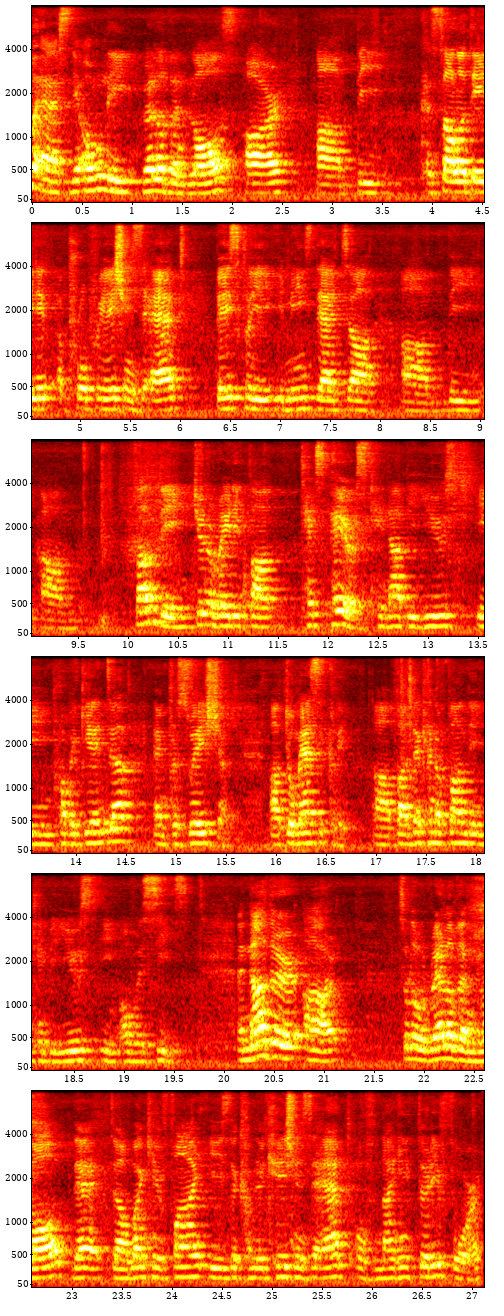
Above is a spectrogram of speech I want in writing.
US, the only relevant laws are um, the Consolidated Appropriations Act. Basically, it means that uh, um, the um, funding generated from taxpayers cannot be used in propaganda and persuasion uh, domestically, uh, but that kind of funding can be used in overseas. Another uh, sort of relevant law that uh, one can find is the Communications Act of 1934.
